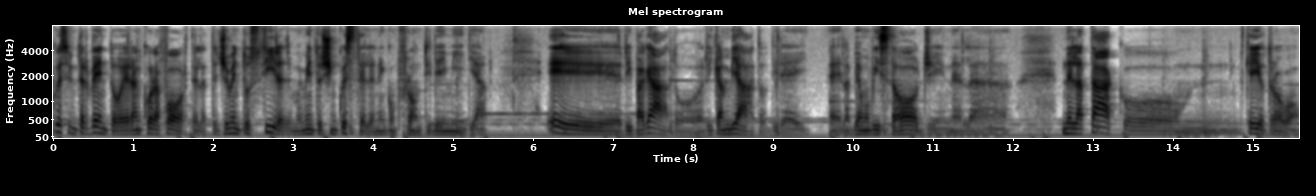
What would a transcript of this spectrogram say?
questo intervento era ancora forte l'atteggiamento ostile del Movimento 5 Stelle nei confronti dei media e ripagato, ricambiato direi. Eh, l'abbiamo visto oggi nel, nell'attacco mm, che io trovo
